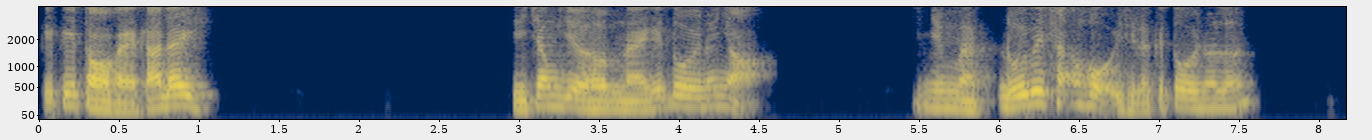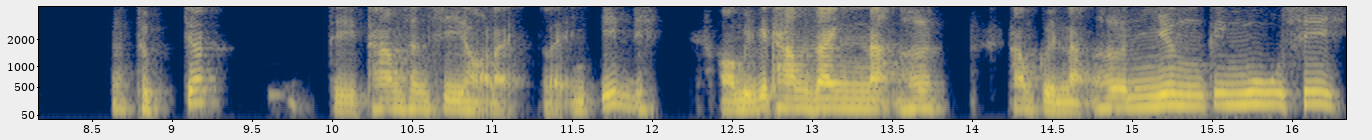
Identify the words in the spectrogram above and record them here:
cái cái tỏ vẻ ta đây thì trong trường hợp này cái tôi nó nhỏ. Nhưng mà đối với xã hội thì là cái tôi nó lớn. Thực chất thì tham sân si họ lại lại ít đi. Họ bị cái tham danh nặng hơn tham quyền nặng hơn. Nhưng cái ngu si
